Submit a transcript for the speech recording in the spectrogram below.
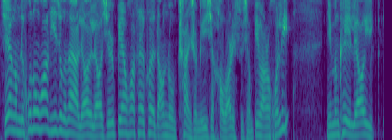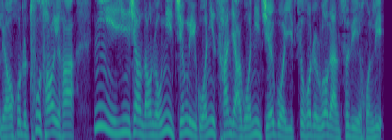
今天我们的互动话题就跟大家聊一聊，其实变化太快当中产生的一些好玩的事情，比方说婚礼，你们可以聊一聊或者吐槽一下你印象当中你经历过、你参加过、你结过一次或者若干次的婚礼。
